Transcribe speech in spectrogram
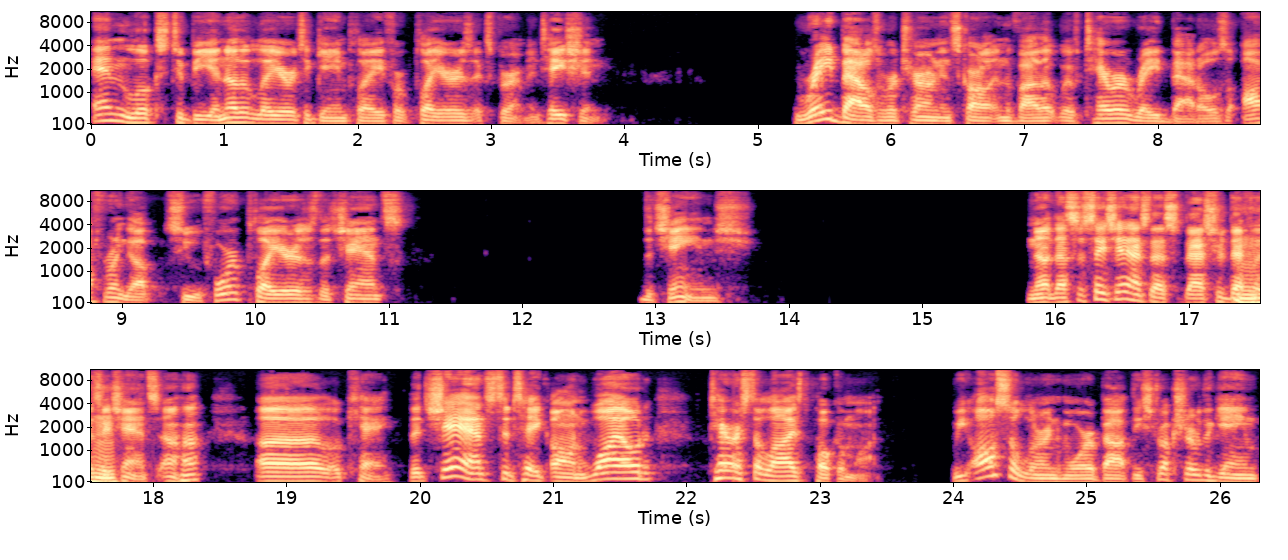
and looks to be another layer to gameplay for players' experimentation. Raid battles return in Scarlet and Violet with Tera raid battles, offering up to four players the chance. The change. No, that's to say chance. That's that should definitely Mhm. say chance. Uh huh. Uh, okay. The chance to take on wild, terrestrialized Pokemon. We also learned more about the structure of the game,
